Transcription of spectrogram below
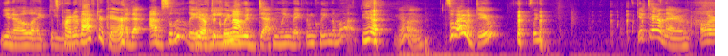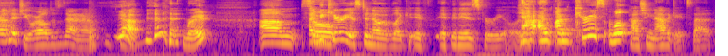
you know, like It's part of aftercare. that, absolutely. You have I to mean, clean you up. would definitely make them clean them up. Yeah. Yeah, what I would do. It's like, get down there, or I'll hit you, or I'll just I don't know. Yeah. right. Um. So, I'd be curious to know if like if if it is for real. Yeah, I, I'm curious. Well, how she navigates that.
